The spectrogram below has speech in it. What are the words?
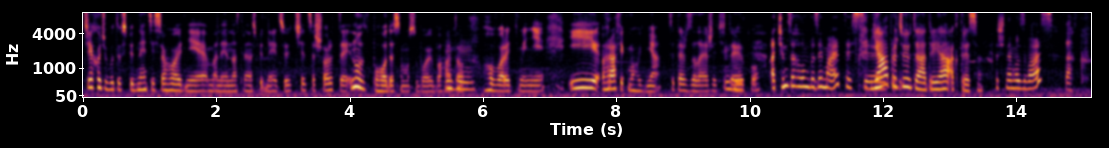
чи я хочу бути в спідниці сьогодні, в мене є настрій на спідницю, чи це шорти. Ну, погода, само собою, багато Мгм. говорить мені. І графік мого дня. Це теж залежить. Мгм. Типу. А чим загалом ви займаєтесь? Е, Я працюю в театрі, я актриса. Почнемо з вас. Так,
